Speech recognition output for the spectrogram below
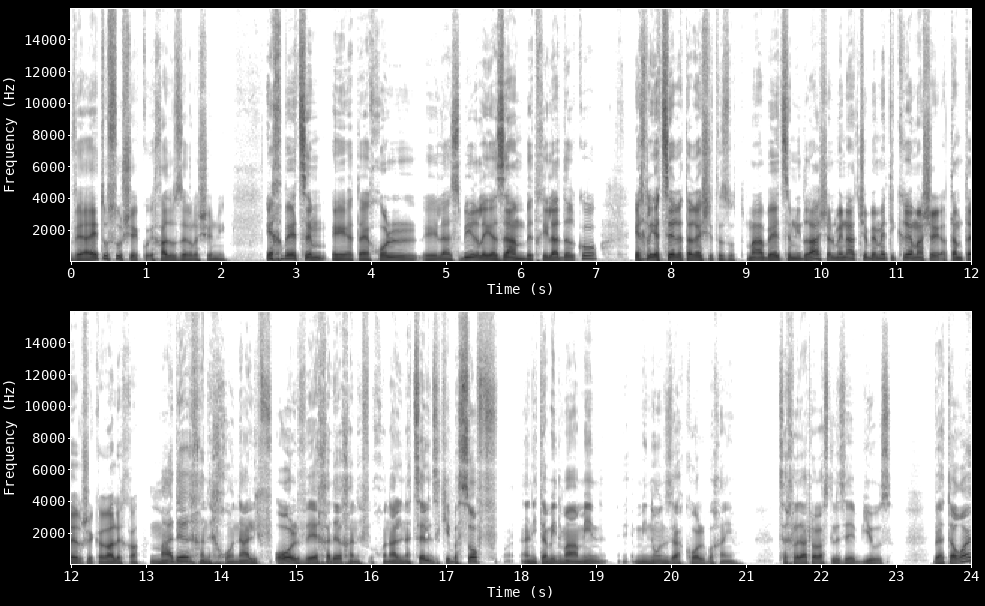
והאתוס הוא שאחד עוזר לשני. איך בעצם אה, אתה יכול אה, להסביר ליזם בתחילת דרכו, איך לייצר את הרשת הזאת? מה בעצם נדרש על מנת שבאמת יקרה מה שאתה מתאר שקרה לך? מה הדרך הנכונה לפעול ואיך הדרך הנכונה לנצל את זה? כי בסוף אני תמיד מאמין, מינון זה הכל בחיים. צריך לדעת לא לעשות לזה abuse. ואתה רואה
